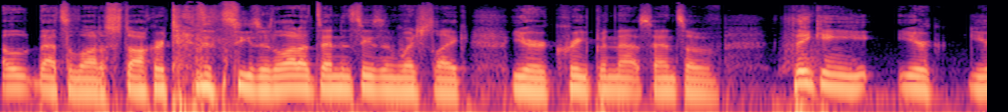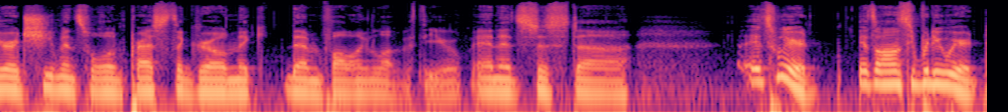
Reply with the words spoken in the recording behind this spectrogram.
that's a lot of stalker tendencies. There's a lot of tendencies in which like you're creep in that sense of thinking your your achievements will impress the girl and make them fall in love with you, and it's just uh, it's weird. It's honestly pretty weird.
